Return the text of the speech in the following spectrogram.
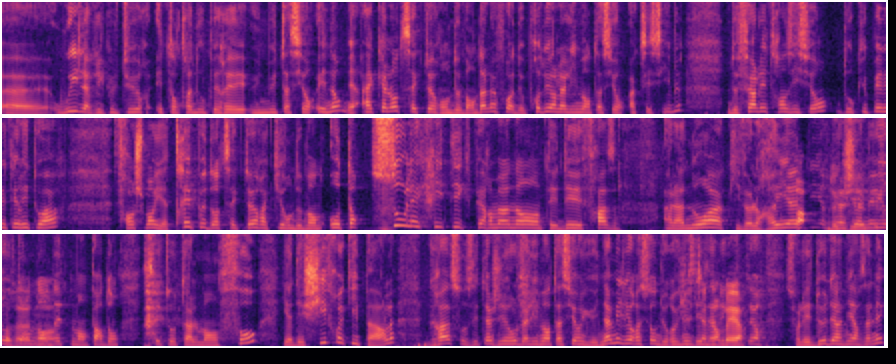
euh, oui, l'agriculture est en train d'opérer une mutation énorme, mais à quel autre secteur on demande à la fois de produire l'alimentation accessible, de faire les transitions, d'occuper les territoires Franchement, il y a très peu d'autres secteurs à qui on demande autant, sous les critiques permanentes et des phrases à la noix qui veulent rien ah, dire. Il n'y a jamais eu autant d'endettement. Pardon, c'est totalement faux. Il y a des chiffres qui parlent. Grâce aux États généraux de l'alimentation, il y a eu une amélioration du revenu des agriculteurs sur les deux dernières années.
